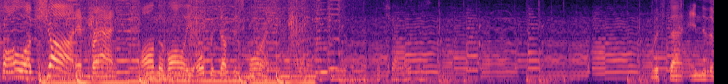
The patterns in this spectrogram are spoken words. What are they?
follow-up shot, and Pratt on the volley opens up the scoring. Lifts that into the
